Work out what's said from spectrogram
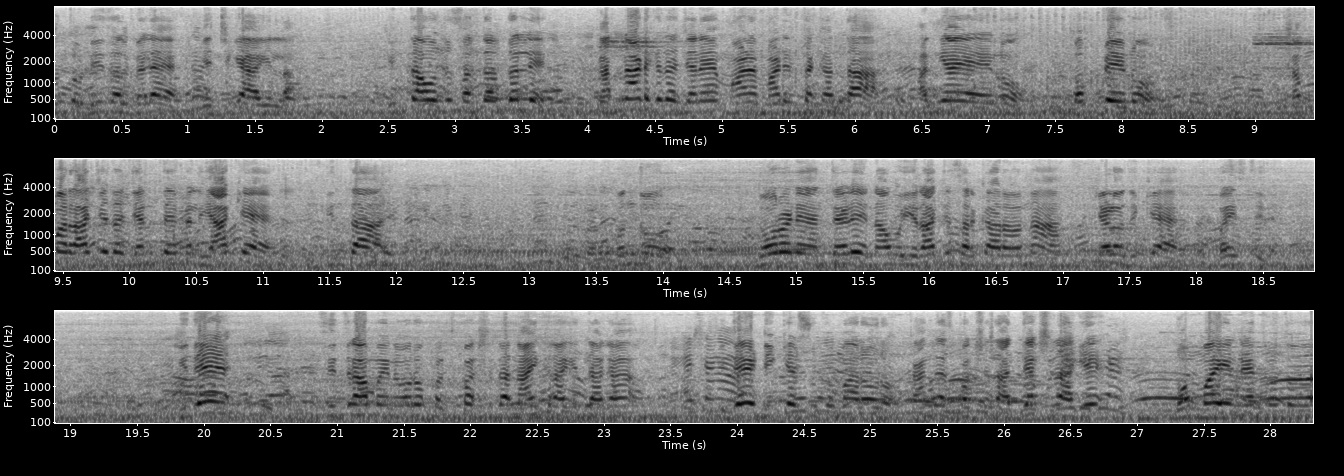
ಮತ್ತು ಡೀಸೆಲ್ ಬೆಲೆ ಹೆಚ್ಚಿಗೆ ಆಗಿಲ್ಲ. ಇಂಥ ಒಂದು ಸಂದರ್ಭದಲ್ಲಿ ಕರ್ನಾಟಕದ ಜನ ಮಾಡ- ಮಾಡಿರ್ತಕ್ಕಂಥ ಅನ್ಯಾಯ ಏನು, ತಪ್ಪೇನು, ನಮ್ಮ ರಾಜ್ಯದ ಜನತೆ ಮೇಲೆ ಯಾಕೆ ಇಂಥ ಒಂದು ಧೋರಣೆ ಅಂತೇಳಿ ನಾವು ಈ ರಾಜ್ಯ ಸರ್ಕಾರವನ್ನು ಕೇಳೋದಕ್ಕೆ ಬಯಸ್ತೀವಿ. ಇದೇ ಸಿದ್ದರಾಮಯ್ಯನವರು ಪ್ರತಿಪಕ್ಷದ ನಾಯಕರಾಗಿದ್ದಾಗ ಇದೇ ಡಿ ಕೆ ಶಿವಕುಮಾರ್ ಅವರು ಕಾಂಗ್ರೆಸ್ ಪಕ್ಷದ ಅಧ್ಯಕ್ಷರಾಗಿ ಬೊಮ್ಮಾಯಿ ನೇತೃತ್ವದ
